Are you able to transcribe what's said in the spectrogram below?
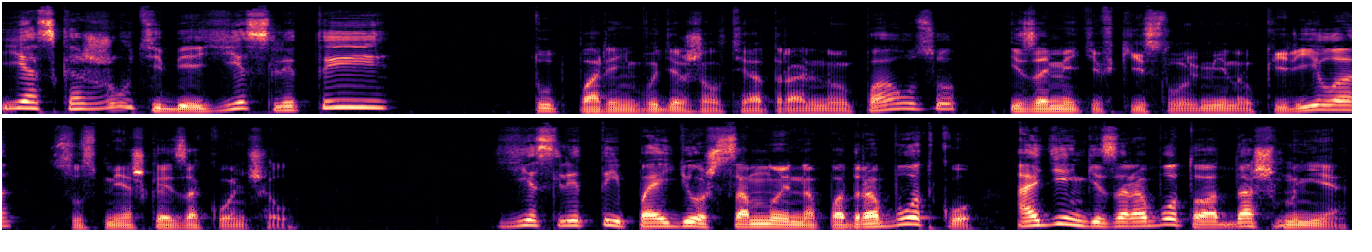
Я скажу тебе, если ты...» Тут парень выдержал театральную паузу и, заметив кислую мину Кирилла, с усмешкой закончил. «Если ты пойдешь со мной на подработку, а деньги за работу отдашь мне».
